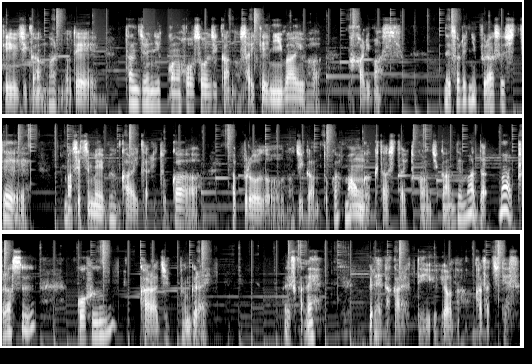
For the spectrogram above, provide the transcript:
ていう時間があるので、単純にこの放送時間の最低2倍はかかります。で、それにプラスして、まあ、説明文書いたりとか、アップロードの時間とか、まあ、音楽足したりとかの時間で、まだ、まあ、プラス5分から10分ぐらいですかね。ぐらいかかるっていうような形です。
